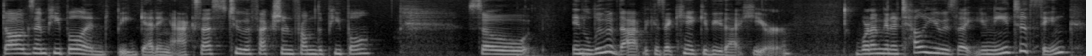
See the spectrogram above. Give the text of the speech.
dogs and people and be getting access to affection from the people. So, in lieu of that, because I can't give you that here, what I'm going to tell you is that you need to think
